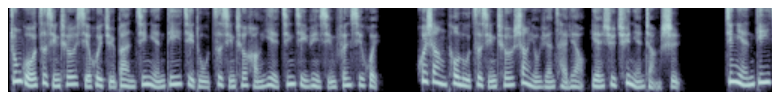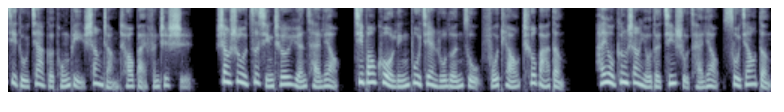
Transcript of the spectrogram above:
中国自行车协会举办今年第一季度自行车行业经济运行分析会，会上透露，自行车上游原材料延续去年涨势，今年第一季度价格同比上涨超百分之十。上述自行车原材料既包括零部件如轮组、辐条、车把等，还有更上游的金属材料、塑胶等，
